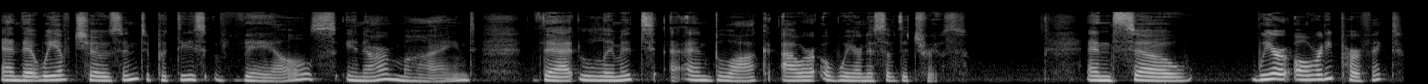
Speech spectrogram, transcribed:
And that we have chosen to put these veils in our mind that limit and block our awareness of the truth. And so we are already perfect.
